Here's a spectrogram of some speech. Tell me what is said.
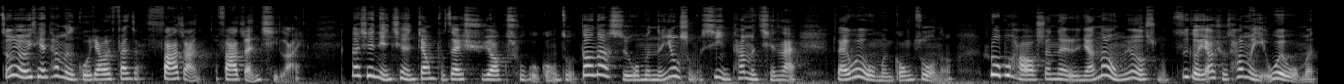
总有一天，他们的国家会发展、发展、发展起来，那些年轻人将不再需要出国工作。到那时，我们能用什么吸引他们前来来为我们工作呢？若不好好善待人家，那我们又有什么资格要求他们也为我们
